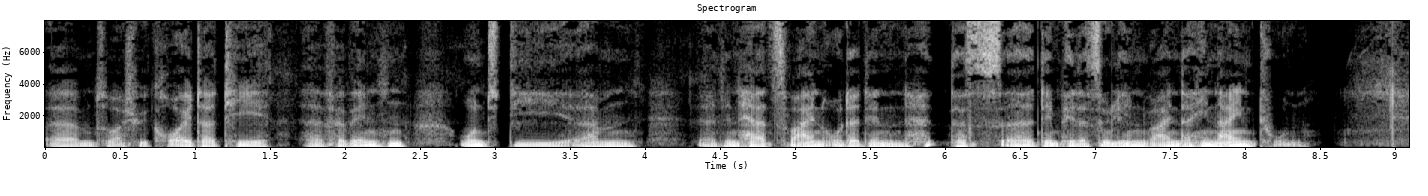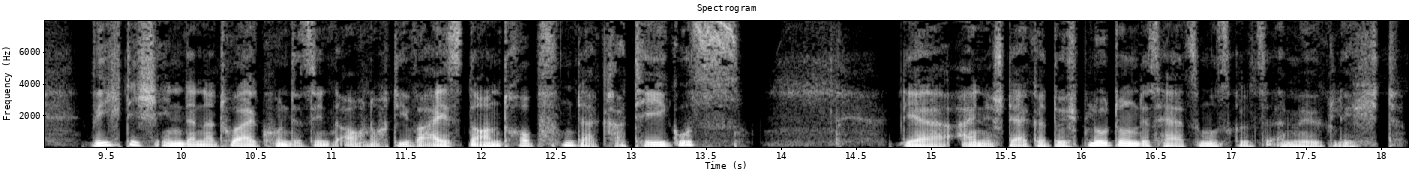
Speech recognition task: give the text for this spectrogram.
ähm, zum Beispiel Kräutertee äh, verwenden und die ähm, äh, den Herzwein oder den, das, äh, den Petersilinwein da hineintun. Wichtig in der Naturheilkunde sind auch noch die Weißdorntropfen, der Krategus, der eine stärkere Durchblutung des Herzmuskels ermöglicht.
